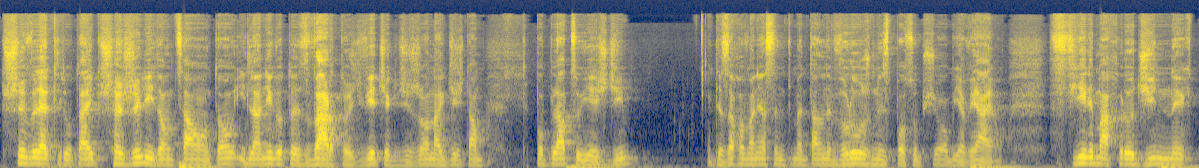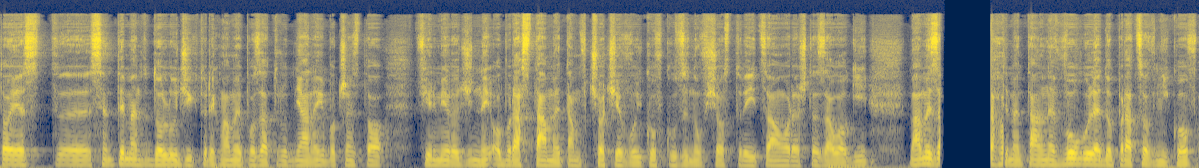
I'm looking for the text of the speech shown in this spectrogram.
przywlekli tutaj, przeżyli tą całą tą i dla niego to jest wartość. Wiecie, gdzie żona gdzieś tam po placu jeździ. I te zachowania sentymentalne w różny sposób się objawiają. W firmach rodzinnych to jest e, sentyment do ludzi, których mamy pozatrudnianych, bo często w firmie rodzinnej obrastamy tam w ciocie, wujków, kuzynów, siostry i całą resztę załogi. Mamy sentymentalne w ogóle do pracowników,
